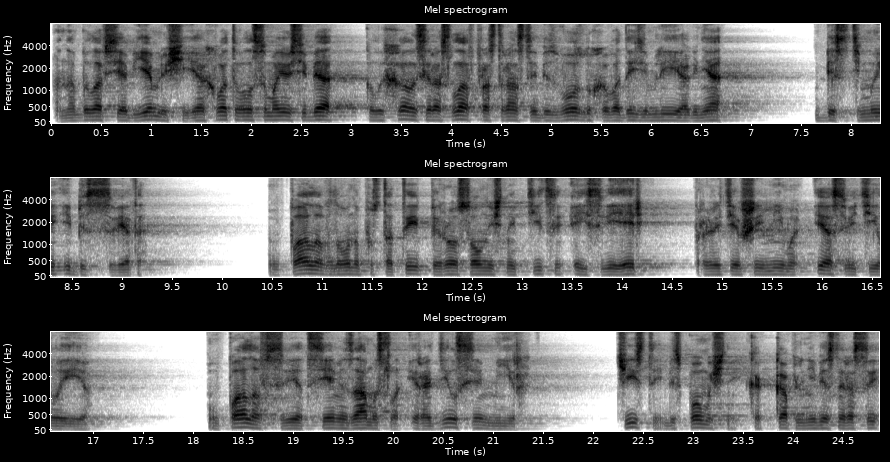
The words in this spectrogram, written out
Она была всеобъемлющей и охватывала самое себя, колыхалась и росла в пространстве без воздуха, воды, земли и огня, без тьмы и без света. Упала в лоно пустоты перо солнечной птицы Эйсвиэрь, пролетевшей мимо, и осветила ее. Упало в свет семя замысла, и родился мир. Чистый, беспомощный, как капля небесной росы,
